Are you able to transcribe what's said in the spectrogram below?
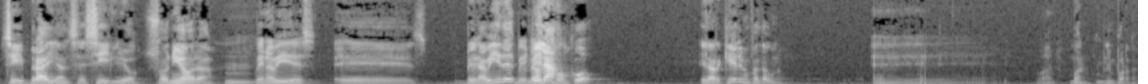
sí, Brian, Cecilio, Soñora, Benavides. eh, Benavides, Ve- Velasco. Velasco. el arquero y me falta uno. Eh, bueno, Bueno, no importa.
